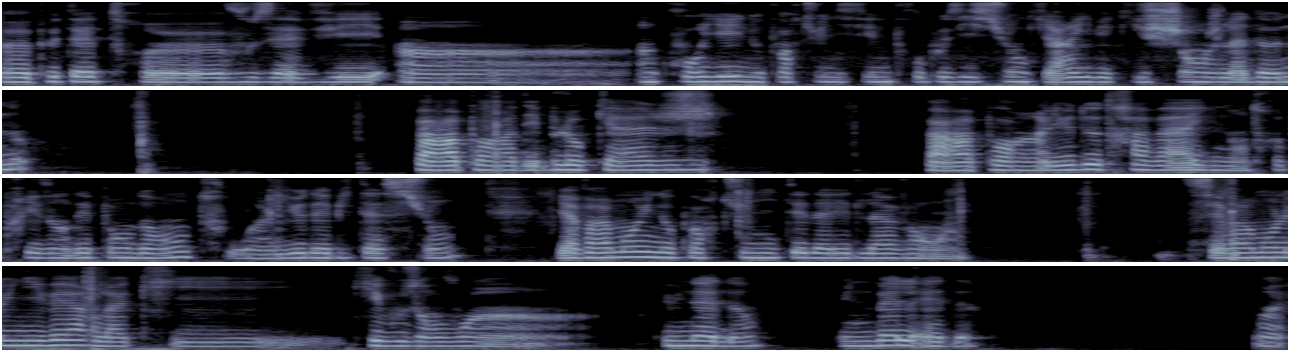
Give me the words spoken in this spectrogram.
Euh, peut-être euh, vous avez un, un, courrier, une opportunité, une proposition qui arrive et qui change la donne par rapport à des blocages, par rapport à un lieu de travail, une entreprise indépendante ou un lieu d'habitation. Il y a vraiment une opportunité d'aller de l'avant. Hein. C'est vraiment l'univers là qui, vous envoie une aide, hein. une belle aide. Ouais,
